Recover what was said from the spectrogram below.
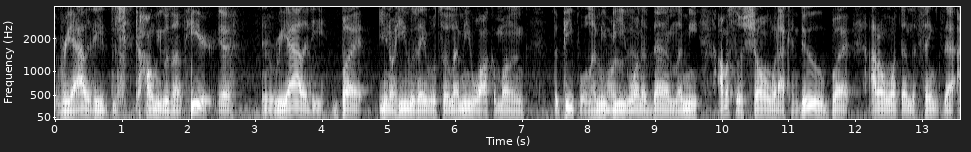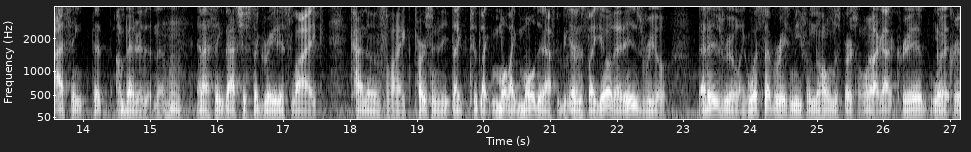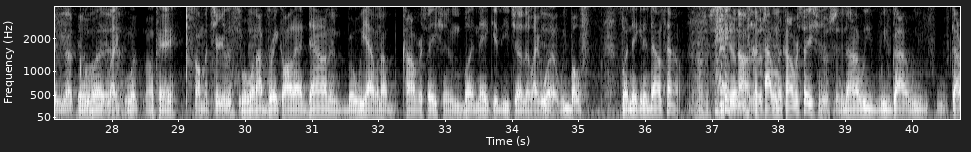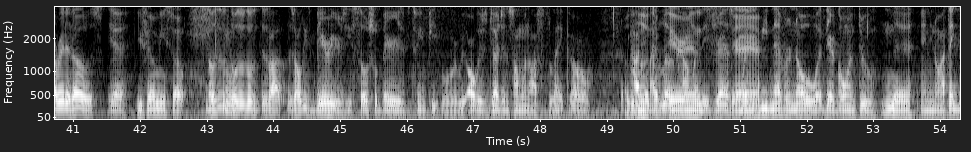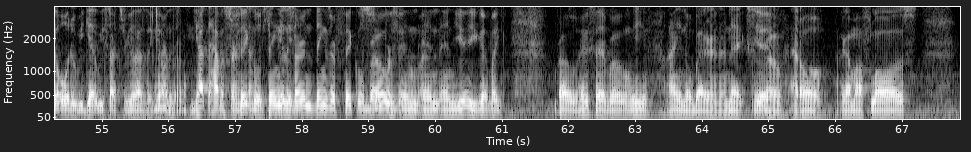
reality, the homie was up here. Yeah. In reality, but you know, he was able to let me walk among the people. Let me be one of them. Let me. I'm still showing what I can do, but I don't want them to think that I think that I'm better than them. Mm-hmm. And I think that's just the greatest like kind of like person like to like mo- like mold it after because Yeah. it's like yo that is real. That is real. Like, what separates me from the homeless person? What I got crib. got a What crib, you got know what? clothes, Like what? Okay. It's all materialistic. But when I break all that down and but we having a conversation butt naked each other like what? We both butt naked in downtown. You feel? Nah, having shit. a conversation. Now we we've got we've, we've got rid of those. Yeah. You feel me? So Those are the, those are those. There's a lot. There's all these barriers, these social barriers between people, where we always judging someone off of like, oh, how they look, might look, how might they dress, yeah. but we never know what they're going through. yeah. And you know, I think the older we get, we start to realize like, yo, Yeah, this, you have to have a certain fickle sense of humility. things certain things are fickle bro Super fickle, and, man. and and yeah you got like bro like i said bro we i ain't no better than the next Yeah. bro at all i got my flaws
